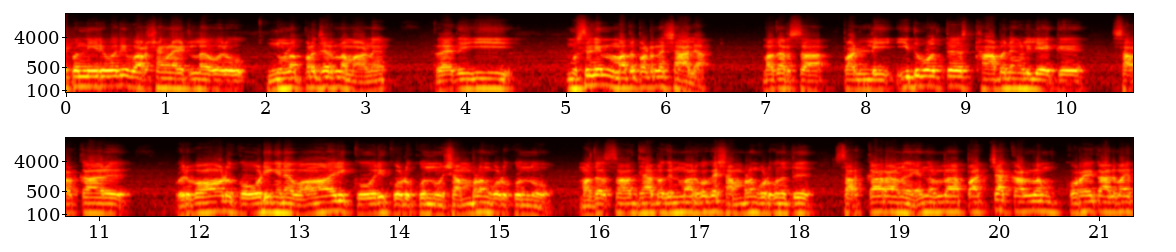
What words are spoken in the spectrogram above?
ഇപ്പൊ നിരവധി വർഷങ്ങളായിട്ടുള്ള ഒരു നുണപ്രചരണമാണ്. അതായത് ഈ മുസ്ലിം മതപഠനശാല മദർസ പള്ളി ഇതുപോലത്തെ സ്ഥാപനങ്ങളിലേക്ക് സർക്കാർ ഒരുപാട് കോടി ഇങ്ങനെ വാരി കോരി കൊടുക്കുന്നു ശമ്പളം കൊടുക്കുന്നു. മദർസാധ്യാപകന്മാർക്കൊക്കെ ശമ്പളം കൊടുക്കുന്നത് സർക്കാരാണ് എന്നുള്ള പച്ചക്കള്ളം കുറെ കാലമായി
